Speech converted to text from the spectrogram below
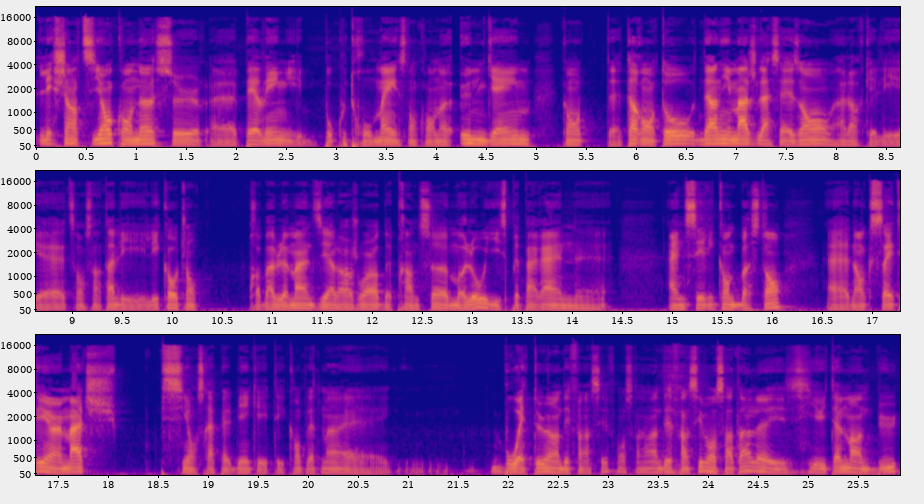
l'échantillon qu'on a sur euh, Pelling est beaucoup trop mince. Donc on a une game contre euh, Toronto, dernier match de la saison, alors que les, euh, on s'entend, les, les coachs ont probablement dit à leurs joueurs de prendre ça mollo. Ils se préparaient à une, euh, à une série contre Boston. Donc ça a été un match, si on se rappelle bien, qui a été complètement boiteux en défensif. On s'en- en défensive, on s'entend, il y a eu tellement de buts,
